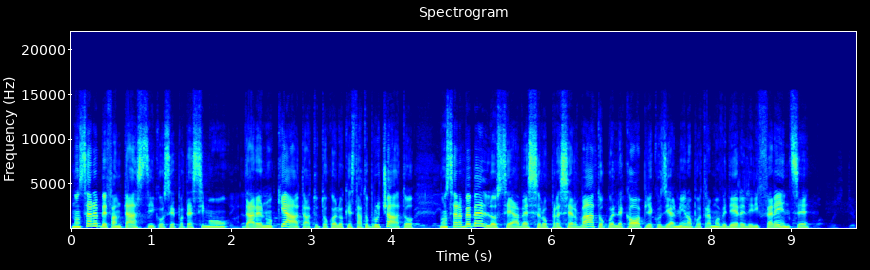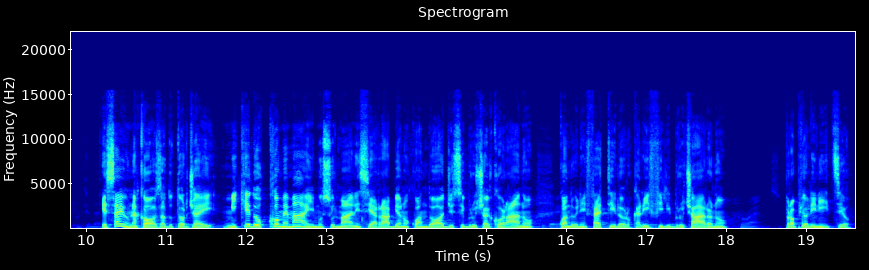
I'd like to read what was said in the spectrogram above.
Non sarebbe fantastico se potessimo dare un'occhiata a tutto quello che è stato bruciato? Non sarebbe bello se avessero preservato quelle copie così almeno potremmo vedere le differenze? E sai una cosa, dottor J? Mi chiedo come mai i musulmani si arrabbiano quando oggi si brucia il Corano, quando in effetti i loro califfi li bruciarono, proprio all'inizio.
